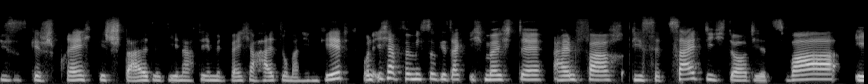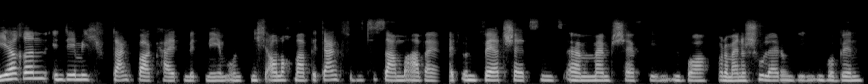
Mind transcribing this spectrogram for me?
dieses Gespräch gestaltet, je nachdem, mit welcher Haltung man hingeht. Und ich habe für mich so gesagt, ich möchte einfach diese Zeit, die ich dort jetzt war, ehren, indem ich Dankbarkeit mitnehme und mich auch nochmal bedanke für die Zusammenarbeit und wertschätzend ähm, meinem Chef gegenüber oder meiner Schulleitung gegenüber bin.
